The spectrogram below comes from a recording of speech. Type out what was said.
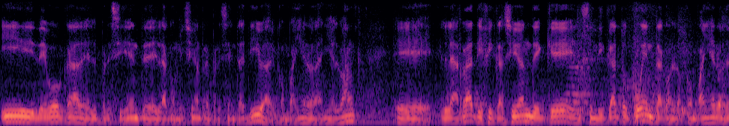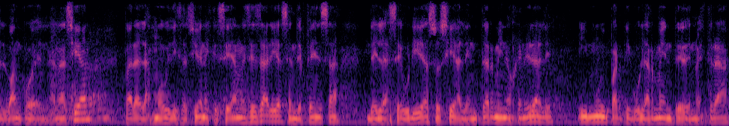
y de boca del presidente de la comisión representativa, del compañero Daniel Bank, eh, la ratificación de que el sindicato cuenta con los compañeros del Banco de la Nación para las movilizaciones que sean necesarias en defensa de la seguridad social en términos generales y muy particularmente de nuestra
